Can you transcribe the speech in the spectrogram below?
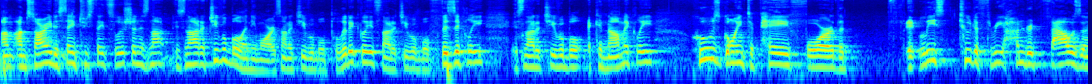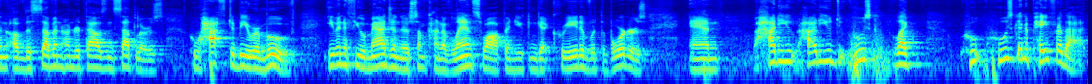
I'm, I'm sorry to say, two-state solution is not, is not achievable anymore. It's not achievable politically, it's not achievable physically, it's not achievable economically. Who's going to pay for the at least two to 300,000 of the 700,000 settlers who have to be removed. Even if you imagine there's some kind of land swap and you can get creative with the borders, and how do you how do you do who's like who who's going to pay for that?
